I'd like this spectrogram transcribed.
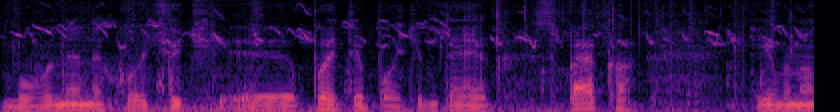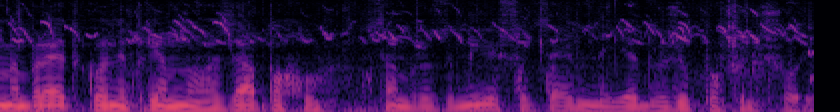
бо вони не хочуть е, пити потім, так як спека, і воно набирає такого неприємного запаху. Сам розумію, що це не є дуже по феншую.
